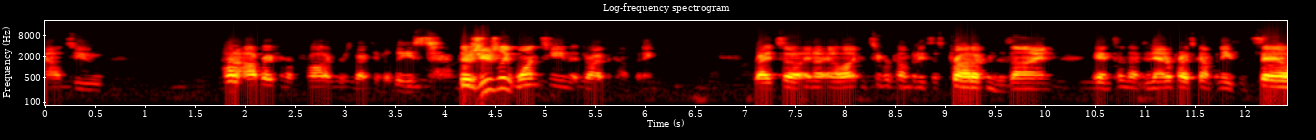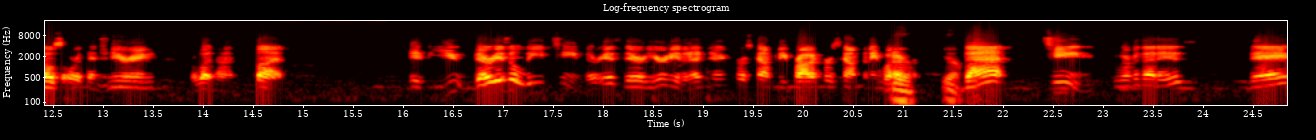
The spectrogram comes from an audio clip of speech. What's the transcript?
how to how to operate from a product perspective at least. There's usually one team that drives the company, right? So in a, in a lot of consumer companies, it's product and design, and sometimes in enterprise companies, it's sales or it's engineering or whatnot. But if you there is a lead team, there is there you're either an engineering first company, product first company, whatever. Yeah yeah. That team, whoever that is, they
